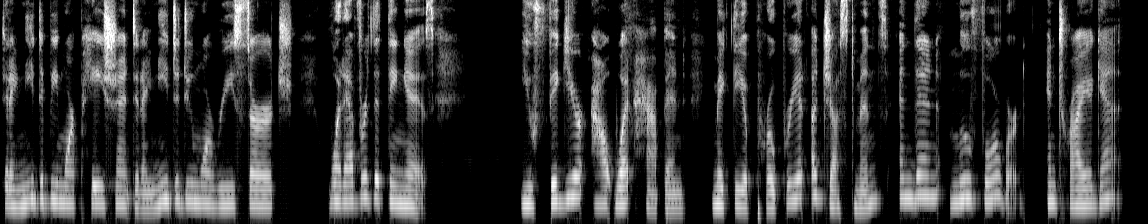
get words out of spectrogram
Did I need to be more patient? Did I need to do more research? Whatever the thing is, you figure out what happened, make the appropriate adjustments, and then move forward and try again.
